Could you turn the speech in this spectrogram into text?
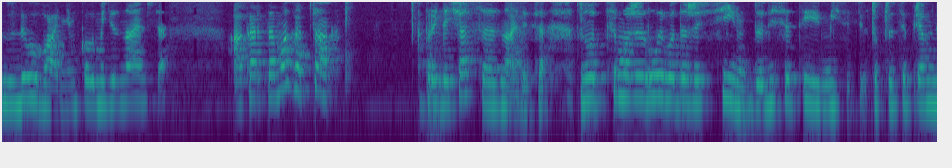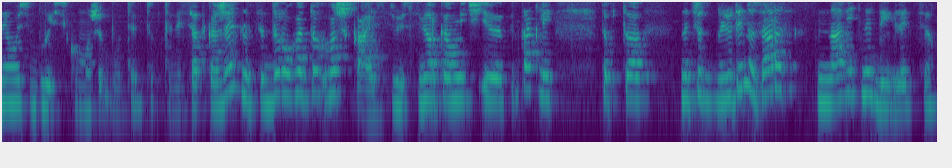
здивуванням, коли ми дізнаємося. А карта мага так. Прийде час, знайдеться. Ну, це можливо навіть 7 до 10 місяців. Тобто це прям не ось близько може бути. Тобто десятка жезлів це дорога важка, сімерка е. Тобто на цю людину зараз навіть не дивляться.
